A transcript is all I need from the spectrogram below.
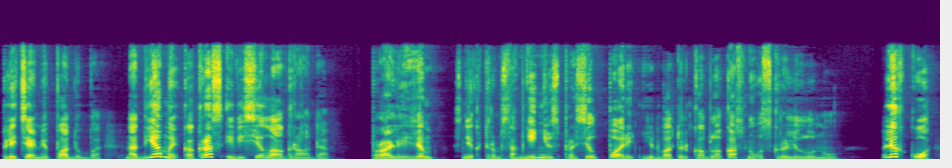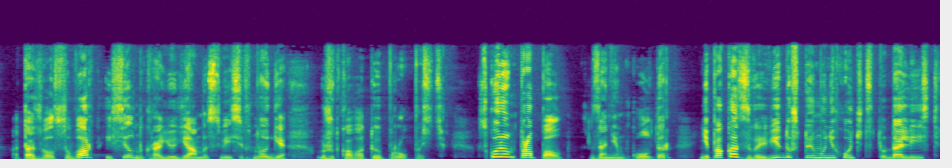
плетями падуба. Над ямой как раз и висела ограда. «Пролезем?» – с некоторым сомнением спросил парень, едва только облака снова скрыли луну. «Легко», — отозвался Вард и сел на краю ямы, свесив ноги в жутковатую пропасть. Вскоре он пропал. За ним Колдер, не показывая виду, что ему не хочется туда лезть,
